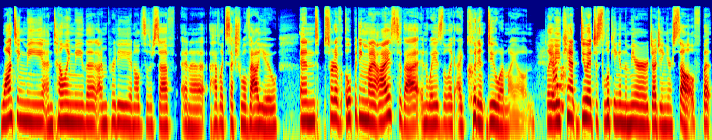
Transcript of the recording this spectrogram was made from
wanting me and telling me that i'm pretty and all this other stuff and uh, have like sexual value and sort of opening my eyes to that in ways that like i couldn't do on my own like you can't do it just looking in the mirror judging yourself but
